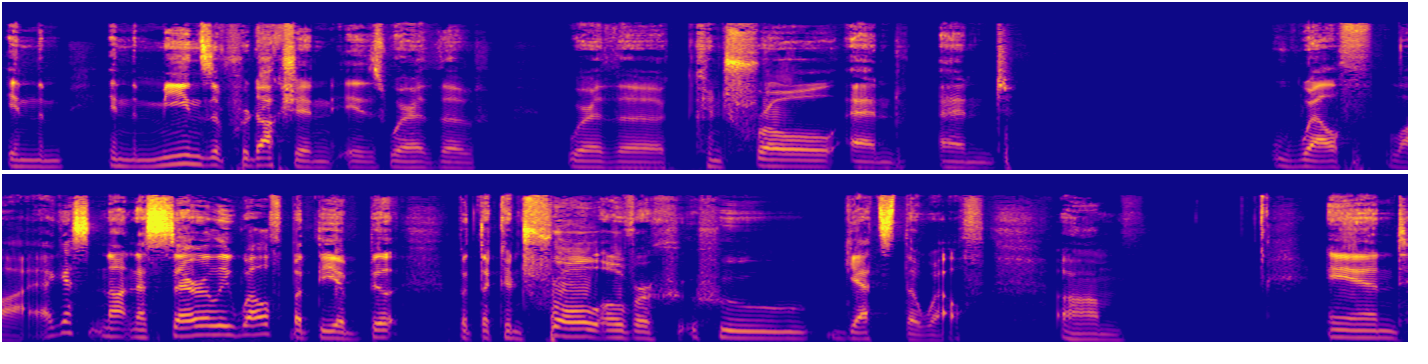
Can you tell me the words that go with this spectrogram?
in the in the means of production is where the where the control and and wealth lie. I guess not necessarily wealth, but the ability, but the control over who gets the wealth. Um, and,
